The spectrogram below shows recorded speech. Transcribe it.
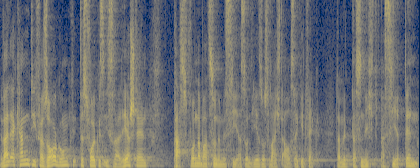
weil er kann die Versorgung des Volkes Israel herstellen passt wunderbar zu einem Messias und Jesus weicht aus, er geht weg, damit das nicht passiert. Denn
